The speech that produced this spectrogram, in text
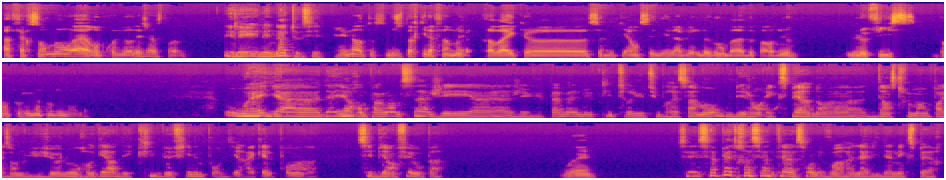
À faire semblant, ouais, à reproduire les gestes, ouais. Et les, les notes aussi. Et les notes aussi. J'espère qu'il a fait un meilleur travail que euh, celui qui a enseigné la viole de gamba à Depardieu, le fils, dans tous les matins du monde. Ouais, il y a d'ailleurs en parlant de ça, j'ai euh, j'ai vu pas mal de clips sur YouTube récemment où des gens experts dans d'instruments, par exemple du violon, regardent des clips de films pour dire à quel point euh, c'est bien fait ou pas. Ouais. C'est ça peut être assez intéressant de voir l'avis d'un expert.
